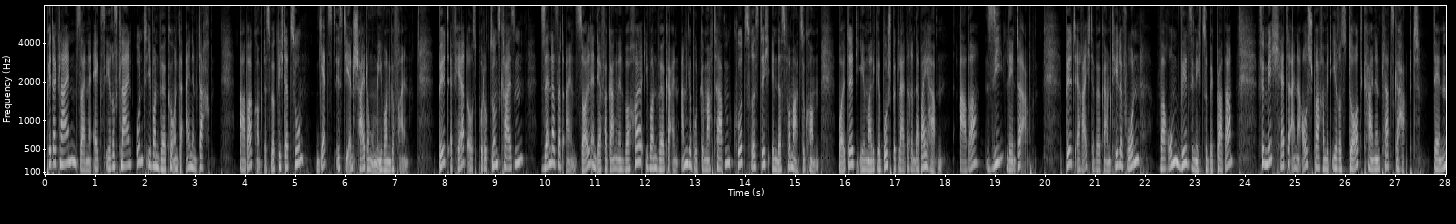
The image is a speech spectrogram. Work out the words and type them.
Peter Klein, seine Ex Iris Klein und Yvonne Wölke unter einem Dach. Aber kommt es wirklich dazu? Jetzt ist die Entscheidung um Yvonne gefallen. Bild erfährt aus Produktionskreisen, Sender Sat1 soll in der vergangenen Woche Yvonne Wölke ein Angebot gemacht haben, kurzfristig in das Format zu kommen. Wollte die ehemalige Bush-Begleiterin dabei haben. Aber sie lehnte ab. Bild erreichte Wölke am Telefon. Warum will sie nicht zu Big Brother? Für mich hätte eine Aussprache mit Iris dort keinen Platz gehabt. Denn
